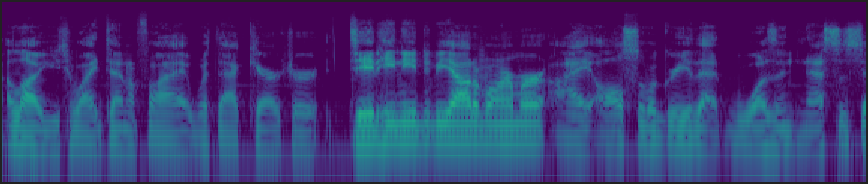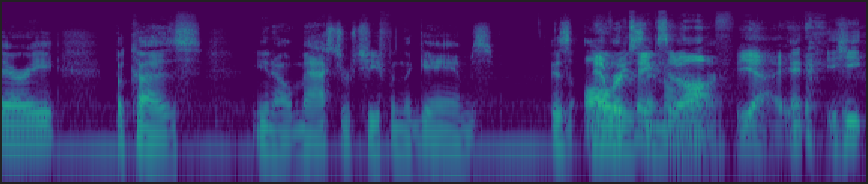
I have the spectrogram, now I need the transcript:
allow you to identify with that character. Did he need to be out of armor? I also agree that wasn't necessary because, you know, Master Chief in the games is always Never takes it off. Yeah. and he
